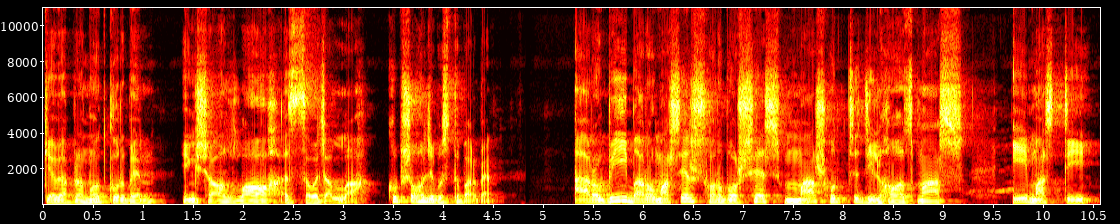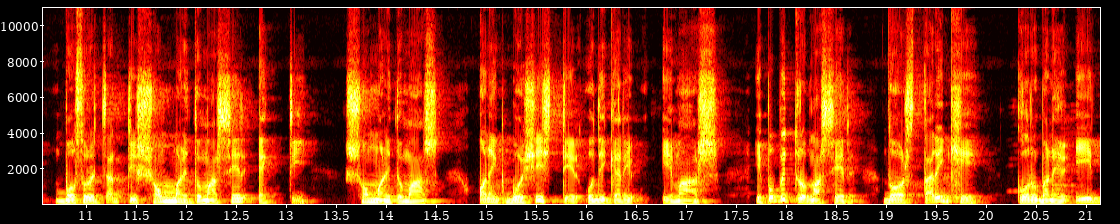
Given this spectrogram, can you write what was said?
কীভাবে আপনার মত করবেন ইনশা আল্লাহ আল্লাহ খুব সহজে বুঝতে পারবেন। আরবি বারো মাসের সর্বশেষ মাস হচ্ছে জিলহজ মাস। এই মাসটি বছরের চারটি সম্মানিত মাসের একটি সম্মানিত মাস। অনেক বৈশিষ্ট্যের অধিকারী এ মাস। এ পবিত্র মাসের দশ তারিখে কোরবানের ঈদ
